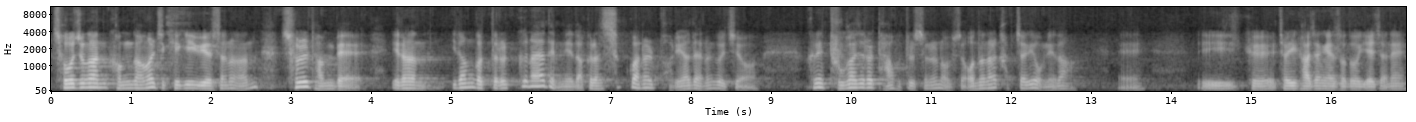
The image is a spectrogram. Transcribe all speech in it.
소중한 건강을 지키기 위해서는 술, 담배 이런 이런 것들을 끊어야 됩니다. 그런 습관을 버려야 되는 거죠. 그래 두 가지를 다 붙들 수는 없어. 어느 날 갑자기 옵니다. 예. 이그 저희 가정에서도 예전에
